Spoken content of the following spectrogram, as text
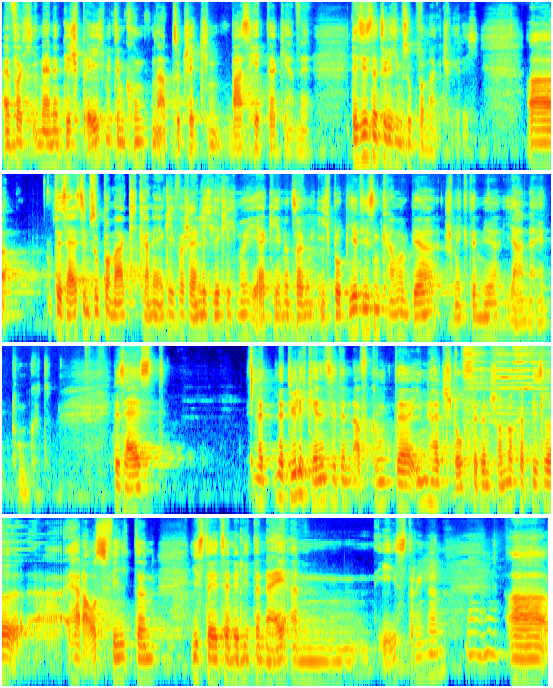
Einfach in einem Gespräch mit dem Kunden abzuchecken, was hätte er gerne. Das ist natürlich im Supermarkt schwierig. Äh, das heißt, im Supermarkt kann ich eigentlich wahrscheinlich wirklich nur hergehen und sagen, ich probiere diesen Camembert, schmeckt er mir? Ja, nein, Punkt. Das heißt, Natürlich können Sie dann aufgrund der Inhaltsstoffe dann schon noch ein bisschen äh, herausfiltern, ist da jetzt eine Litanei an Es drinnen. Mhm. Äh,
